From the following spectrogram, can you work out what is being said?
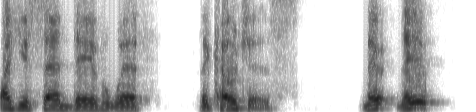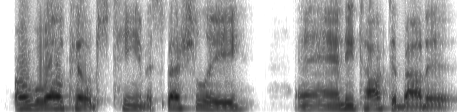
like you said, Dave, with the coaches, they they are a well coached team, especially and Andy talked about it.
